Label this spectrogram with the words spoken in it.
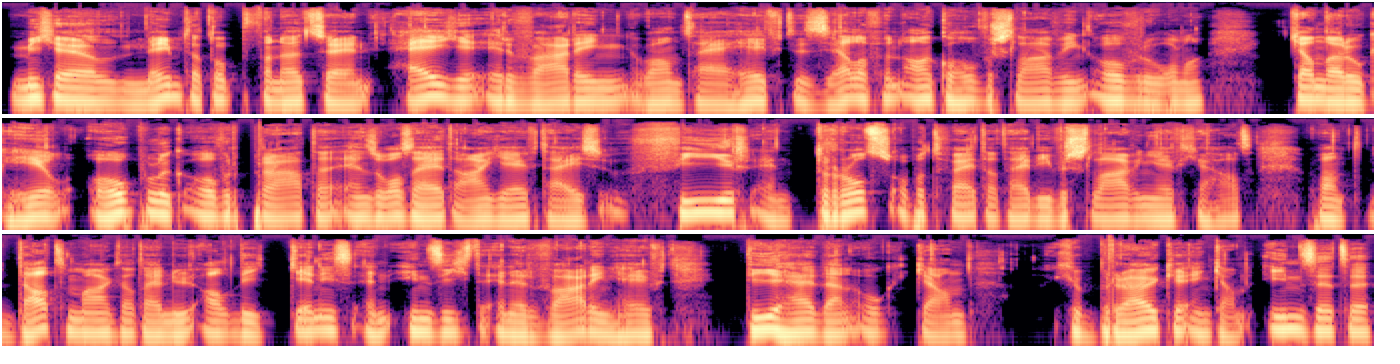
Michael neemt dat op vanuit zijn eigen ervaring, want hij heeft zelf een alcoholverslaving overwonnen, kan daar ook heel openlijk over praten. En zoals hij het aangeeft, hij is fier en trots op het feit dat hij die verslaving heeft gehad, want dat maakt dat hij nu al die kennis en inzichten en ervaring heeft die hij dan ook kan gebruiken en kan inzetten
